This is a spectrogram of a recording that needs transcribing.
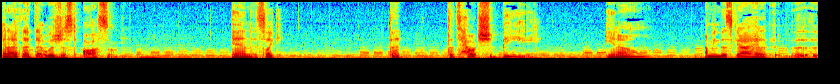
And I thought that was just awesome. And it's like that that's how it should be. You know? I mean, this guy had uh,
